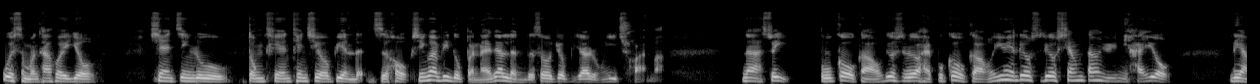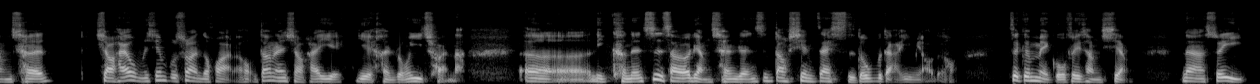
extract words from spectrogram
为什么它会又现在进入冬天，天气又变冷之后，新冠病毒本来在冷的时候就比较容易传嘛，那所以。不够高，六十六还不够高，因为六十六相当于你还有两成小孩，我们先不算的话，然后当然小孩也也很容易传呐，呃，你可能至少有两成人是到现在死都不打疫苗的哈，这跟美国非常像，那所以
